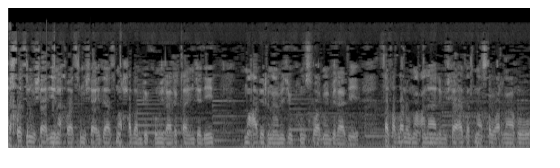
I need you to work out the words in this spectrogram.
أخوتي المشاهدين أخواتي المشاهدات مرحبا بكم إلى لقاء جديد مع برنامجكم صور من بلادي. تفضلوا معنا لمشاهدة ما صورناه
